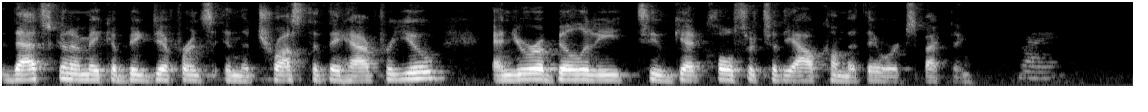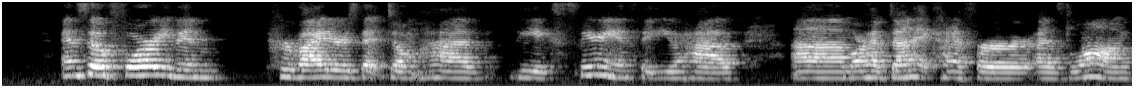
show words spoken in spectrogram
that's going to make a big difference in the trust that they have for you and your ability to get closer to the outcome that they were expecting. Right. And so, for even providers that don't have the experience that you have, um, or have done it kind of for as long,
